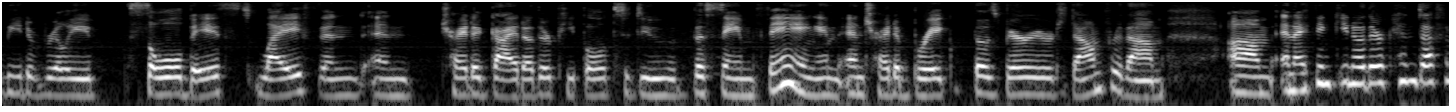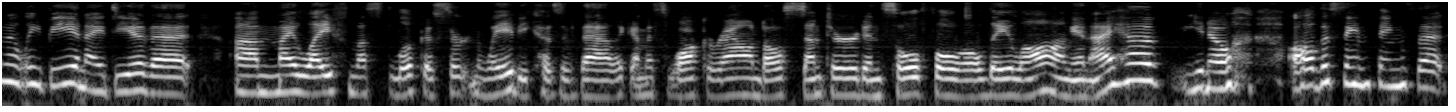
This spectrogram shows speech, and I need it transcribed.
lead a really soul based life, and and try to guide other people to do the same thing, and and try to break those barriers down for them. Um, and I think you know there can definitely be an idea that um, my life must look a certain way because of that. Like I must walk around all centered and soulful all day long. And I have, you know, all the same things that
